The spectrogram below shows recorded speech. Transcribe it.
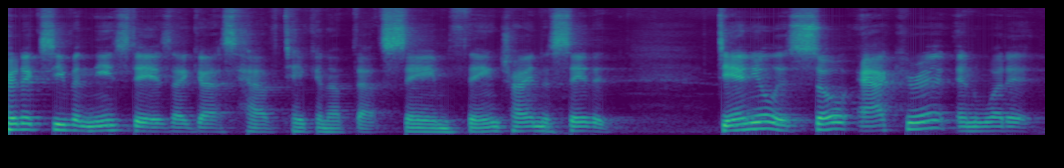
Critics, even these days, I guess, have taken up that same thing, trying to say that Daniel is so accurate in what it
